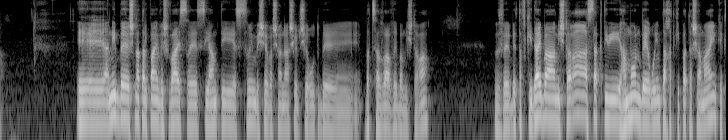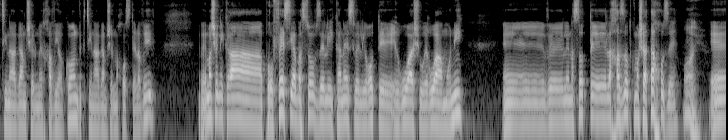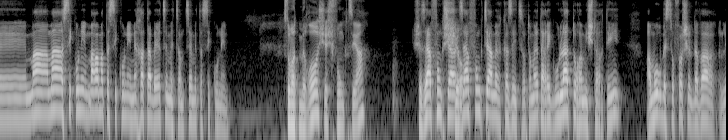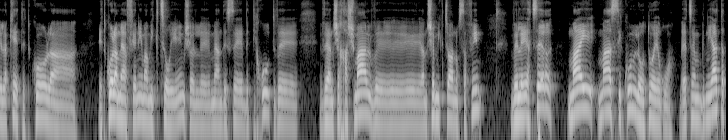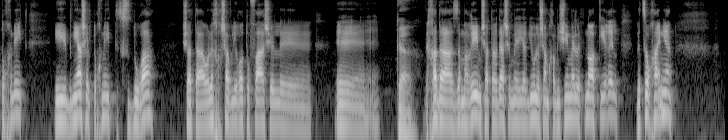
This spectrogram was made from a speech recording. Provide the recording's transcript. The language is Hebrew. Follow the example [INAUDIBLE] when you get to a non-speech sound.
אה, אני בשנת 2017 סיימתי 27 שנה של שירות בצבא ובמשטרה. ובתפקידיי במשטרה עסקתי המון באירועים תחת כיפת השמיים כקצין האג"ם של מרחב ירקון וקצין האג"ם של מחוז תל אביב. ומה שנקרא פרופסיה בסוף זה להיכנס ולראות אה, אירוע שהוא אירוע המוני אה, ולנסות אה, לחזות כמו שאתה חוזה מה, מה הסיכונים, מה רמת הסיכונים, איך אתה בעצם מצמצם את הסיכונים. זאת אומרת, מראש יש פונקציה, שזה הפונקציה, זה הפונקציה המרכזית, זאת אומרת הרגולטור המשטרתי אמור בסופו של דבר ללקט את כל, ה, את כל המאפיינים המקצועיים של אה, מהנדסי בטיחות ו, ואנשי חשמל ואנשי מקצוע נוספים ולייצר מהי, מה הסיכון לאותו אירוע. בעצם בניית התוכנית היא בנייה של תוכנית סדורה שאתה הולך עכשיו לראות תופעה של אה, אה, כן. אחד הזמרים שאתה יודע שיגיעו לשם 50 אלף, נועה קירל לצורך העניין.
